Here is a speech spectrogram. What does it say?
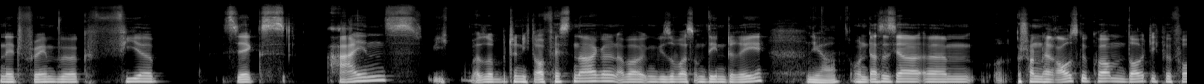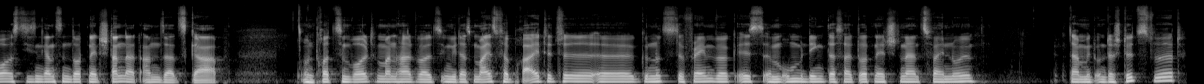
.NET Framework 4.6 1, ich, also bitte nicht drauf festnageln, aber irgendwie sowas um den Dreh. Ja. Und das ist ja ähm, schon herausgekommen, deutlich bevor es diesen ganzen .NET Standard-Ansatz gab. Und trotzdem wollte man halt, weil es irgendwie das meist verbreitete äh, genutzte Framework ist, ähm, unbedingt, dass halt .NET Standard 2.0 damit unterstützt wird.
